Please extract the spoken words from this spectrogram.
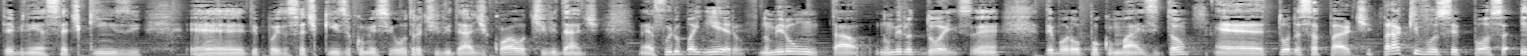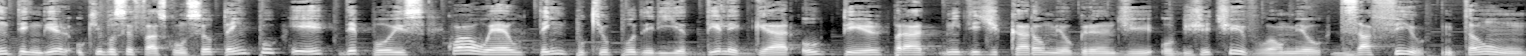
terminei às 7h15, é, depois das 7h15 eu comecei outra atividade. Qual atividade? É, fui no banheiro, número 1, um, tal, número 2, né? demorou um pouco mais. Então, é, toda essa parte, para que você possa entender o que você faz com o seu tempo e depois qual é o tempo que eu poderia delegar ou ter para me dedicar ao meu grande objetivo, ao meu desafio. Então,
